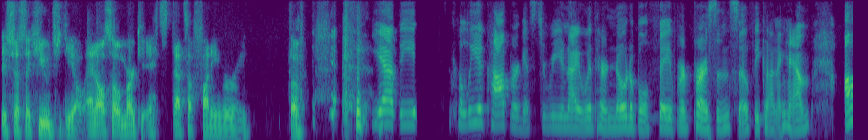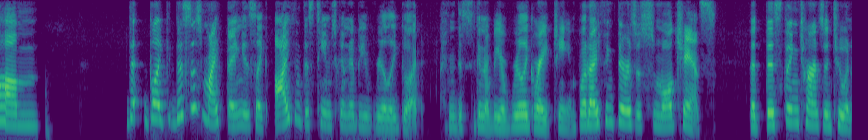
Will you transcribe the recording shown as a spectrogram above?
it's just a huge deal. And also, Mercury, it's that's a funny room. So, yeah, the Kahleah Copper gets to reunite with her notable favorite person, Sophie Cunningham. Um, th- like this is my thing. Is like I think this team's going to be really good. I think this is going to be a really great team, but I think there is a small chance that this thing turns into an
